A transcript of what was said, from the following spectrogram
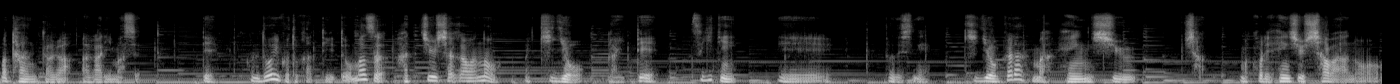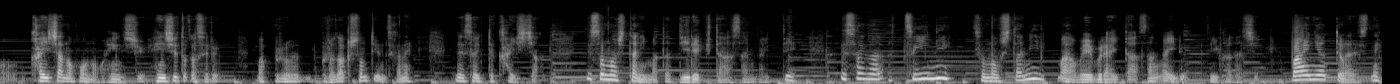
まあ、単価が上がります。で、これどういうことかっていうと、まず発注者側の企業がいて、次に、えー、とですね、企業から、ま、編集者。まあ、これ編集者は、あの、会社の方の編集、編集とかする、まあ、プロ、プロダクションっていうんですかね。で、そういった会社。で、その下にまたディレクターさんがいて、で、さが、次に、その下に、まあ、ウェブライターさんがいるっていう形。場合によってはですね、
